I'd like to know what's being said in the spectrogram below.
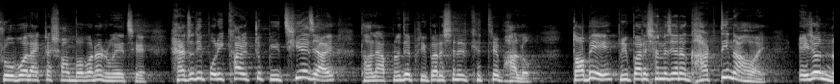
প্রবল একটা সম্ভাবনা রয়েছে। হ্যাঁ যদি পরীক্ষা একটু পিছিয়ে যায়, তাহলে আপনাদের প্রিপারেশনের ক্ষেত্রে ভালো। তবে প্রিপারেশনে যেন ঘাটতি না হয় এজন্য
